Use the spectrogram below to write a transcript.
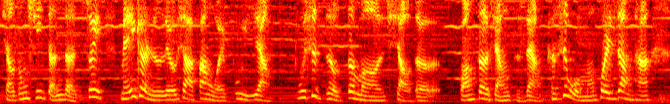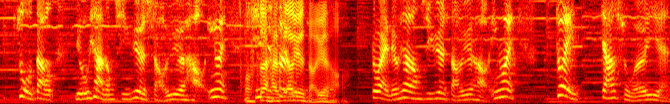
小东西等等，所以每一个人留下的范围不一样，不是只有这么小的黄色箱子这样。可是我们会让他做到留下的东西越少越好，因为其实、哦、还是要越少越好。对，留下的东西越少越好，因为对家属而言，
